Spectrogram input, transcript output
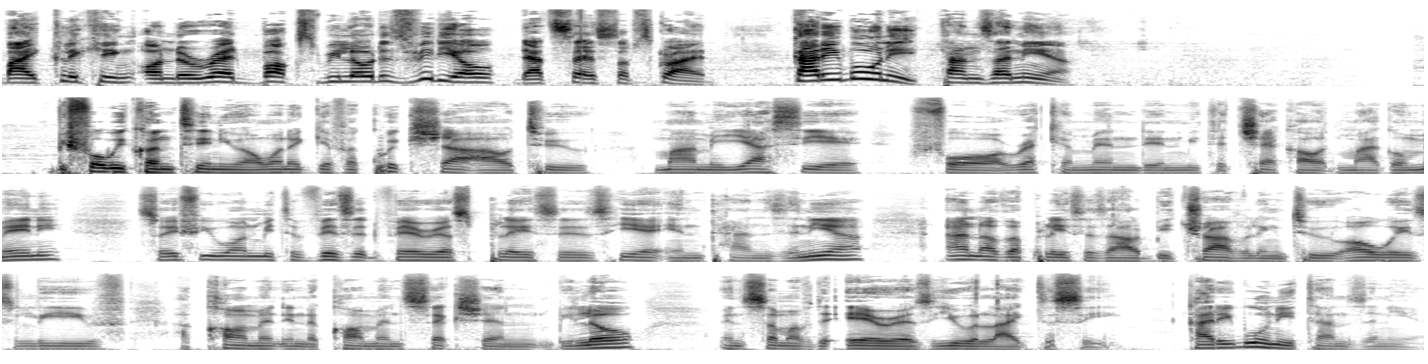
by clicking on the red box below this video that says subscribe. Karibuni, Tanzania. Before we continue, I want to give a quick shout out to Mami Yasie for recommending me to check out Magomeni. So if you want me to visit various places here in Tanzania and other places I'll be traveling to, always leave a comment in the comment section below in some of the areas you would like to see. Karibuni Tanzania.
